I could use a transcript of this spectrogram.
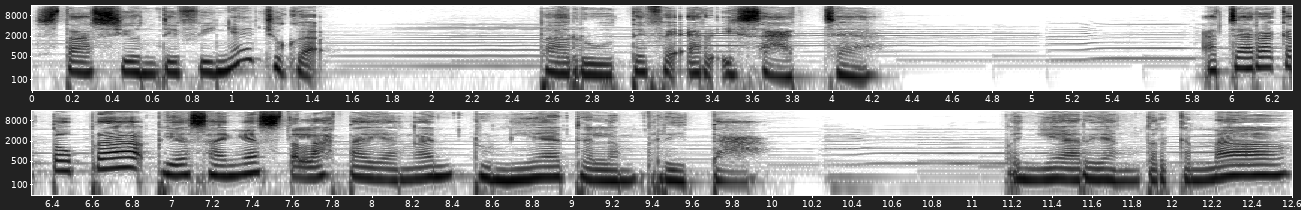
Stasiun TV-nya juga baru TVRI saja Acara ketoprak biasanya setelah tayangan Dunia dalam Berita. Penyiar yang terkenal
